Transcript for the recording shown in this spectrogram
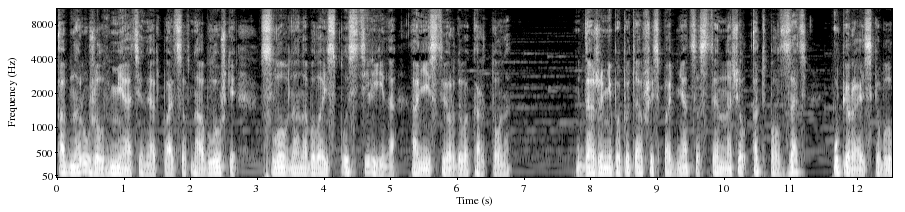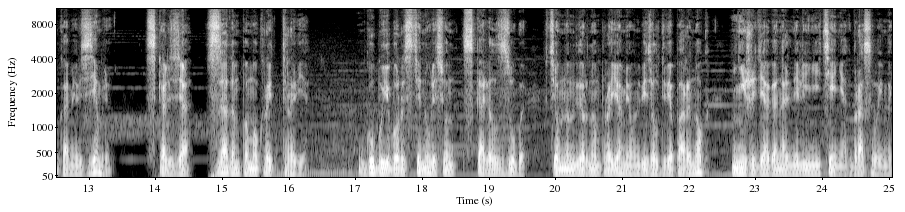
обнаружил вмятины от пальцев на обложке, словно она была из пластилина, а не из твердого картона. Даже не попытавшись подняться, Стэн начал отползать, упираясь каблуками в землю, скользя задом по мокрой траве. Губы его растянулись, он скалил зубы. В темном дверном проеме он видел две пары ног ниже диагональной линии тени, отбрасываемой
